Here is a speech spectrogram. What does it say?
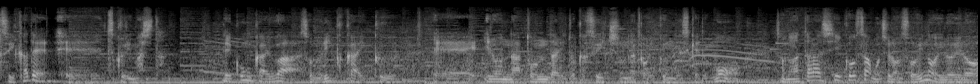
追加で作りましたで今回はその陸海空、えー、いろんな飛んだりとかスイッチの中を行くんですけどもその新しいコースはもちろんそういうのをいろいろ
